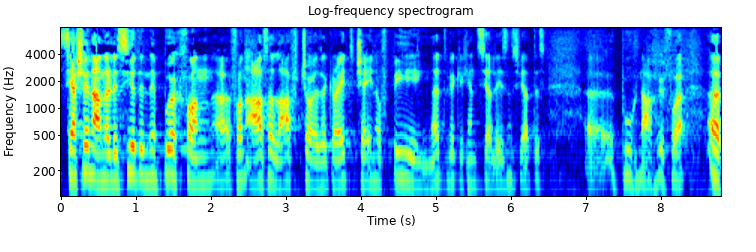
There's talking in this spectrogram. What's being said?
sehr schön analysiert in dem Buch von, äh, von Arthur Lovejoy, The Great Chain of Being. Nicht? Wirklich ein sehr lesenswertes äh, Buch nach wie vor. Äh,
